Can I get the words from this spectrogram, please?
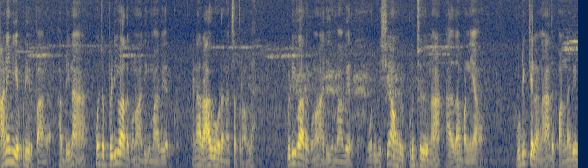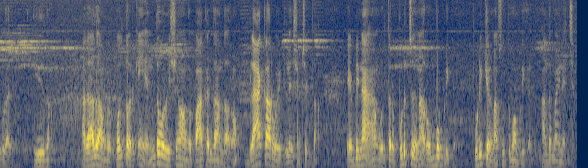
மனைவி எப்படி இருப்பாங்க அப்படின்னா கொஞ்சம் பிடிவாத குணம் அதிகமாகவே இருக்கும். ஏன்னா ராகுவோட நட்சத்திரம்ல பிடிவாத குணம் அதிகமாகவே இருக்கும். ஒரு விஷயம் அவங்களுக்கு பிடிச்சதுன்னா அதுதான் பண்ணியாகும் பிடிக்கலைன்னா அது பண்ணவே கூடாது. இதுதான். அதாவது அவங்கள பொறுத்த வரைக்கும் எந்த ஒரு விஷயம் அவங்க பார்க்குறதா இருந்தாலும் பிளாக் ஆர் ஒயிட் ரிலேஷன்ஷிப் தான். எப்படின்னா ஒருத்தர் பிடிச்சதுன்னா ரொம்ப பிடிக்கும். பிடிக்கலனா சுத்தமாக பிடிக்காது. அந்த மாதிரி நேச்சர்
